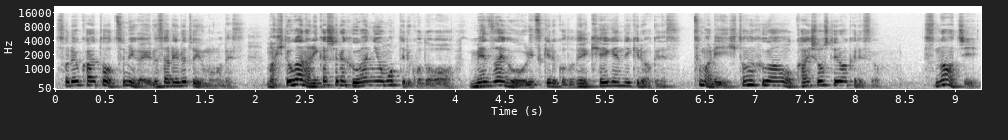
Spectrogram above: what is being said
それを買うと罪が許されるというものです。まあ、人が何かしら不安に思っていることを免罪符を売りつけることで軽減できるわけです。つまり人の不安を解消しているわけですよ。すなわち、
